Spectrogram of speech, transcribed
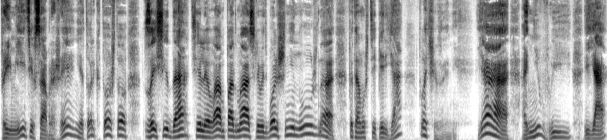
примите в соображение только то, что заседателя вам подмасливать больше не нужно, потому что теперь я плачу за них. Я, а не вы. Я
